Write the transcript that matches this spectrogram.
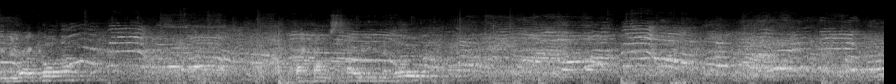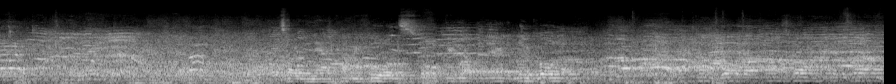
in the red corner. Back comes Tony in the blue. Tony now coming forward, stalking Robert there in the blue corner. Back comes Robert up, nice right hand of his own.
